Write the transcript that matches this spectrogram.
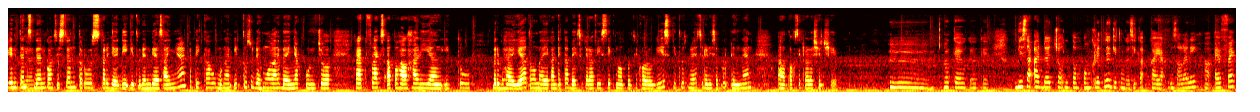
Intens Iya. dan konsisten terus terjadi gitu dan biasanya ketika hubungan itu sudah mulai banyak muncul red flags atau hal-hal yang itu berbahaya atau membahayakan kita baik secara fisik maupun psikologis itu sebenarnya sudah disebut dengan uh, toxic relationship. Hmm, oke oke oke. Bisa ada contoh konkretnya gitu nggak sih kak? Kayak misalnya nih uh, efek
